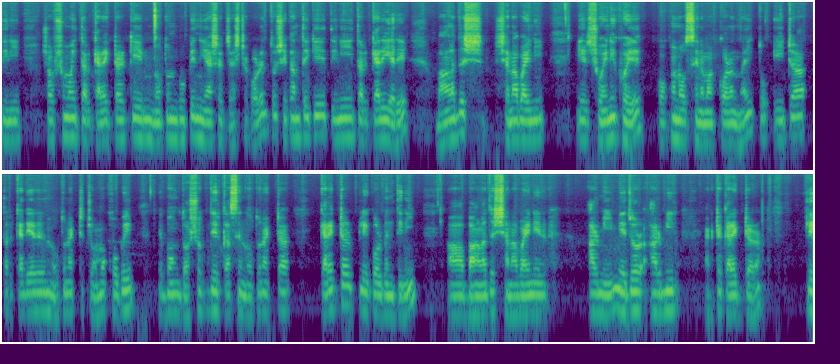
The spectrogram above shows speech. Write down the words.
তিনি সবসময় তার ক্যারেক্টারকে নতুন রূপে নিয়ে আসার চেষ্টা করেন। তো সেখান থেকে তিনি তার ক্যারিয়ারে বাংলাদেশ সেনাবাহিনী এর সৈনিক হয়ে কখনো সিনেমা করার নাই। তো এইটা তার ক্যারিয়ারের নতুন একটা চমক হবে এবং দর্শকদের কাছে নতুন একটা ক্যারেক্টার প্লে করবেন তিনি। বাংলাদেশ সেনাবাহিনীর আর্মি মেজর আর্মির একটা ক্যারেক্টার প্লে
